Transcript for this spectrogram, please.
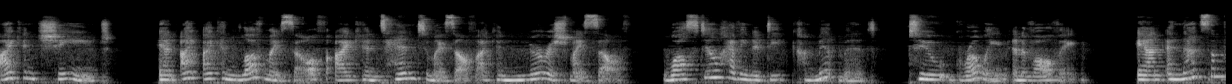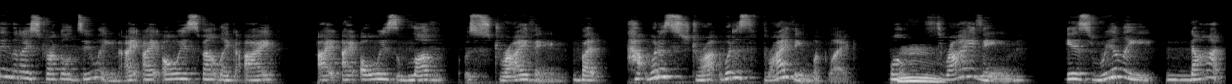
I can change and I, I can love myself, I can tend to myself, I can nourish myself while still having a deep commitment to growing and evolving. And and that's something that I struggle doing. I, I always felt like I I, I always love striving, but how, what does stri- what does thriving look like? Well, mm. thriving is really not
